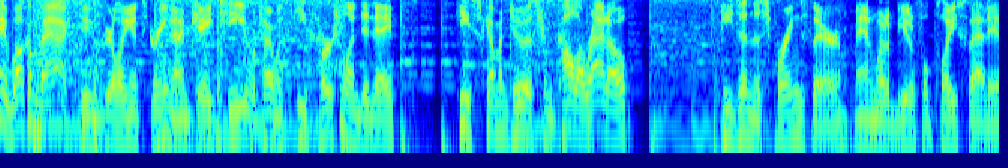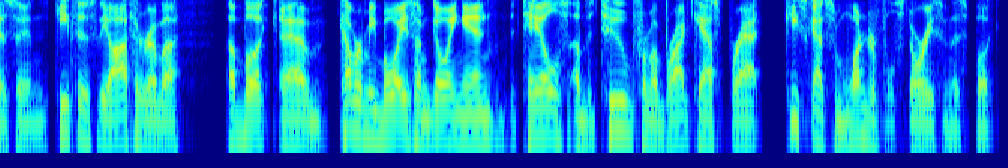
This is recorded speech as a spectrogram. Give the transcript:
Hey, welcome back to Grilling at the Green. I'm JT. We're talking with Keith Hirshland today. Keith's coming to us from Colorado. He's in the Springs there. Man, what a beautiful place that is. And Keith is the author of a, a book, um, Cover Me Boys, I'm Going In, The Tales of the Tube from a Broadcast Brat. Keith's got some wonderful stories in this book.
